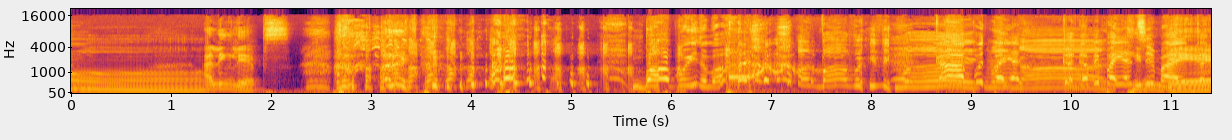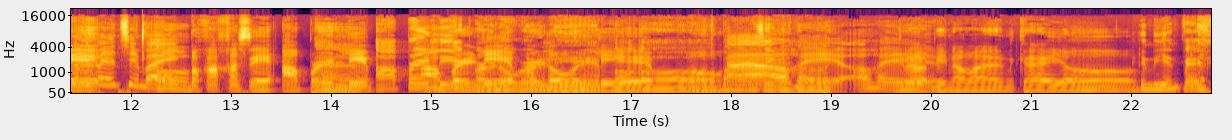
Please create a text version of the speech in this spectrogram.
Oh. Aling lips. Baboy naman. Ang baboy ni Mike. Kahapon pa My yan. God. Kagabi pa yan si Hindi. Mike. Kagabi pa yan si Mike. Oh. Baka kasi upper Ah, lip. upper lip or lower lower lip. lip. Oo. Oh. Baka kasi ah, ganun. okay. Okay. Grabe naman kayo. Hindi yan pwede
